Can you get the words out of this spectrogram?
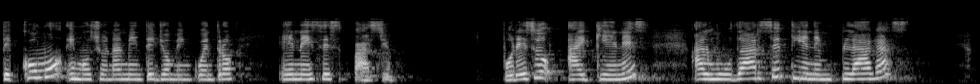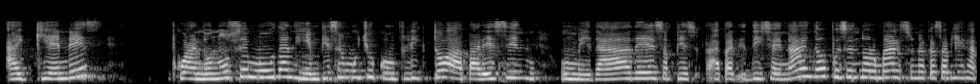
de cómo emocionalmente yo me encuentro en ese espacio. Por eso hay quienes al mudarse tienen plagas hay quienes cuando no se mudan y empieza mucho conflicto, aparecen humedades, dicen, ay, no, pues es normal, es una casa vieja.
